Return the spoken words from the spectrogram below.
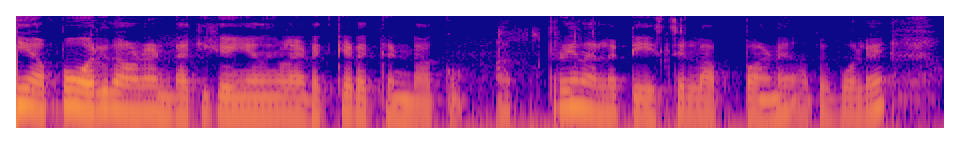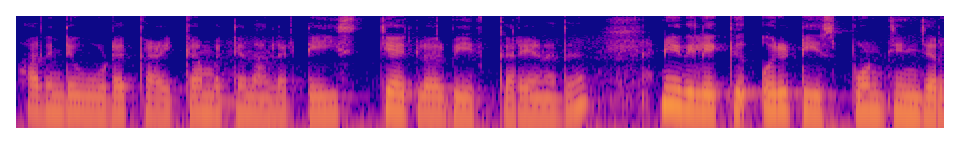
ഈ അപ്പം ഒരു തവണ ഉണ്ടാക്കി കഴിഞ്ഞാൽ നിങ്ങൾ ഇടയ്ക്കിടയ്ക്ക് ഉണ്ടാക്കും. അത്രയും നല്ല ടേസ്റ്റുള്ള അപ്പമാണ് അതുപോലെ അതിന്റെ കൂടെ കഴിക്കാൻ പറ്റിയ നല്ല ടേസ്റ്റി ആയിട്ടുള്ള ഒരു ബീഫ് കറിയാണിത്. ഇനി ഇതിലേക്ക് ഒരു ടീസ്പൂൺ ജിഞ്ചർ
